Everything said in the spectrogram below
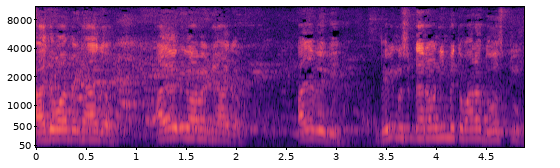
आ जाओ वहाँ बैठा, आ जाओ। आ जाओ, वहाँ बैठे, आ जाओ। आ जाओ बेबी बेबी मुझसे डरो नहीं, मैं तुम्हारा दोस्त हूँ।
